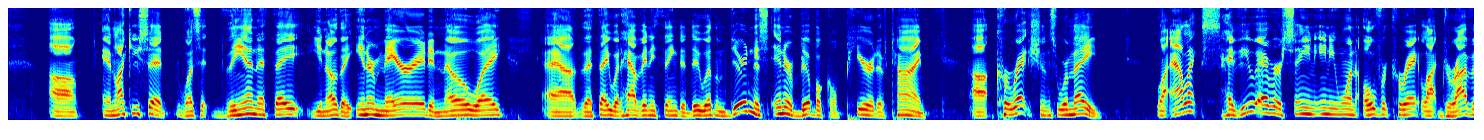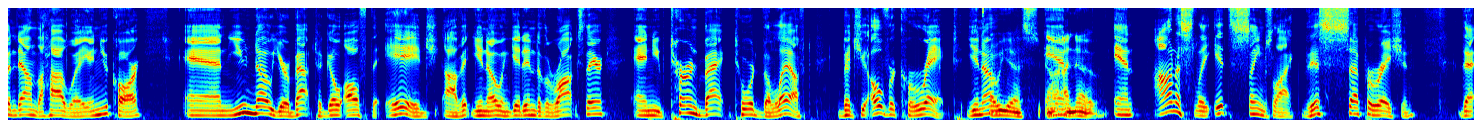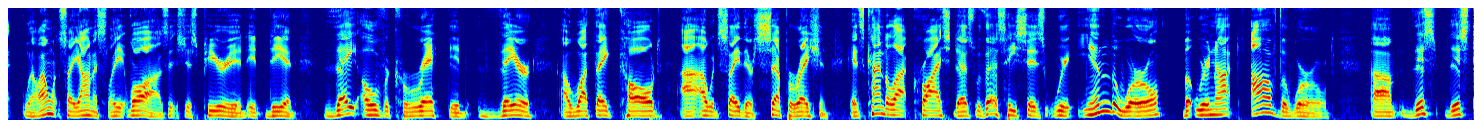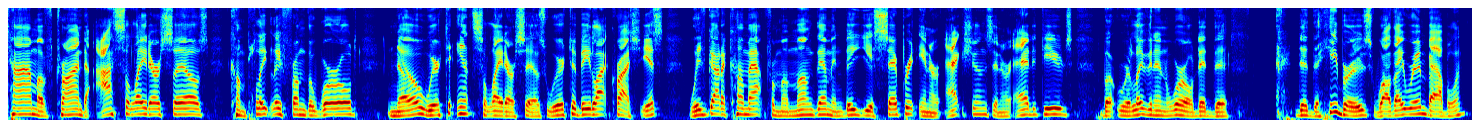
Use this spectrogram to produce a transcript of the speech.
Uh, and like you said, was it then that they, you know, they intermarried in no way uh, that they would have anything to do with them? During this interbiblical period of time, uh, corrections were made. Well, Alex, have you ever seen anyone overcorrect, like driving down the highway in your car? And you know you're about to go off the edge of it, you know, and get into the rocks there, and you turn back toward the left, but you overcorrect, you know? Oh, yes. And, I know. And honestly, it seems like this separation that, well, I won't say honestly, it was, it's just period, it did. They overcorrected their, uh, what they called I would say there's separation. It's kind of like Christ does with us. He says, We're in the world, but we're not of the world. Um, this this time of trying to isolate ourselves completely from the world. No, we're to insulate ourselves. We're to be like Christ. Yes, we've got to come out from among them and be ye separate in our actions and our attitudes. But we're living in the world. Did the did the Hebrews while they were in Babylon?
